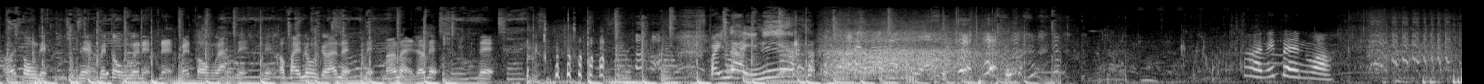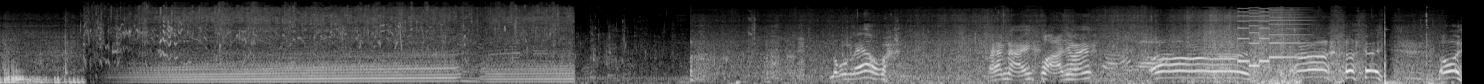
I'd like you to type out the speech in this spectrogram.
เอาไม่ตรงเด็กเนี่ยไม่ตรงเลยเนี่ยเนี่ยไม่ตรงแล้วเนี่ยเนี่ยเขาไปนู่นกันแล้วเนี่ยเนี่ยมาไหนแล้วเนี่ยเนี่ย ไปไหนเนี่ยถ่ายไม่เป็นว่ะ ลงแล้ว ไปทางไหน ขวาใช่ไหมโอ้ยเอ้ยโอ้ย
